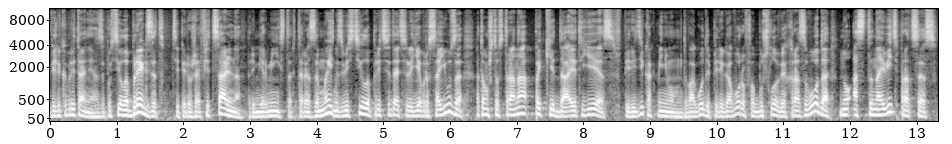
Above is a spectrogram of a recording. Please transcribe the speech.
Великобритания запустила Брекзит. Теперь уже официально премьер-министр Тереза Мэй известила председателя Евросоюза о том, что страна покидает ЕС. Впереди как минимум два года переговоров об условиях развода, но остановить процесс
